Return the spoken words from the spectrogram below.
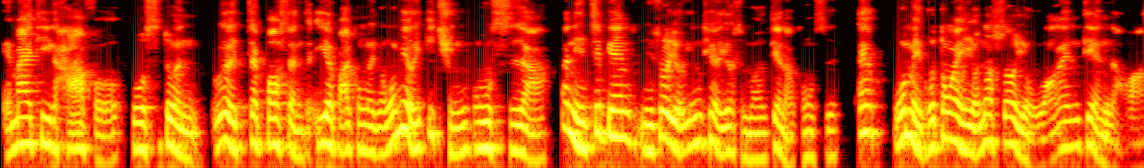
MIT、哈佛、波士顿，我有在 Boston 的一二八公路那边，我们有一群公司啊。那你这边你说有 Intel 有什么电脑公司？哎，我美国东岸有，那时候有王安电脑啊，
